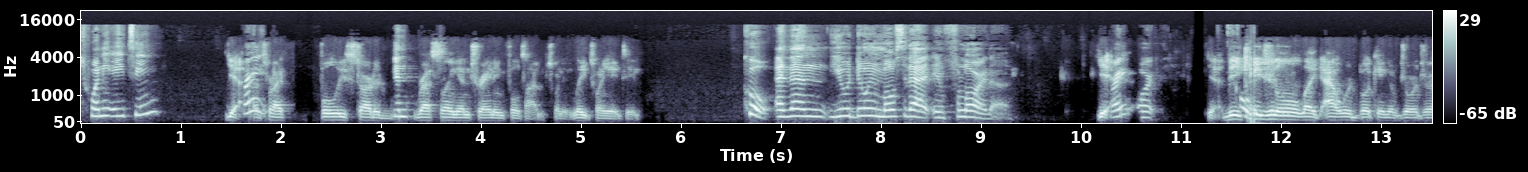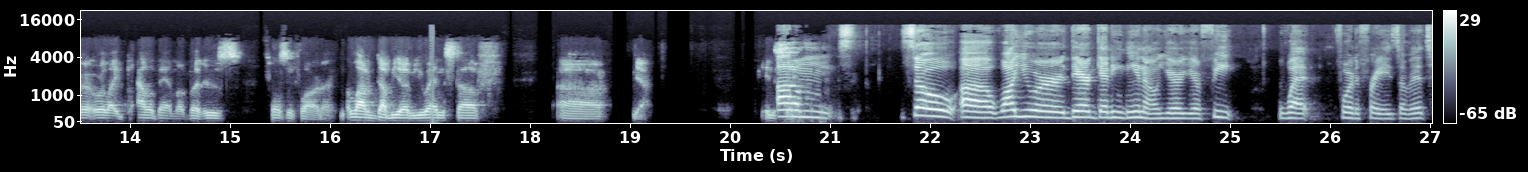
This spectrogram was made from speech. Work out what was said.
2018. Yeah, right? that's when I fully started and, wrestling and training full time. 20 late 2018. Cool. And then you were doing most of that in Florida. Yeah. Right? Or yeah, the cool. occasional like outward booking of Georgia or like Alabama, but it was mostly Florida. A lot of WWN stuff. Uh yeah. Um so uh while you were there getting, you know, your your feet wet for the phrase of it.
